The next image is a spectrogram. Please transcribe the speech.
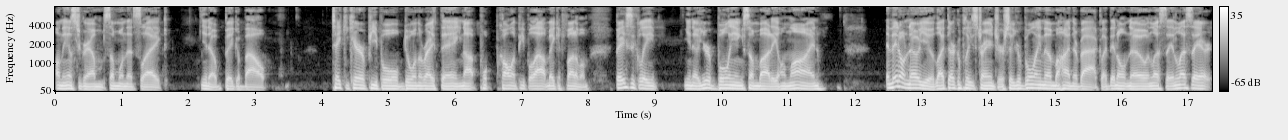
on the Instagram, someone that's like, you know, big about taking care of people, doing the right thing, not p- calling people out, making fun of them. Basically, you know, you're bullying somebody online and they don't know you, like they're a complete stranger. So you're bullying them behind their back, like they don't know unless they unless they are,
